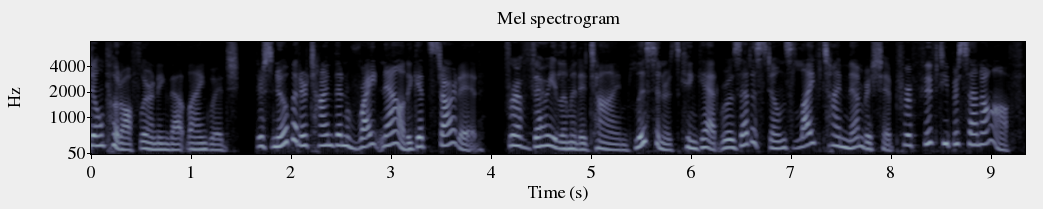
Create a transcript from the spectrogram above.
Don't put off learning that language. There's no better time than right now to get started. For a very limited time, listeners can get Rosetta Stone's lifetime membership for 50% off.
